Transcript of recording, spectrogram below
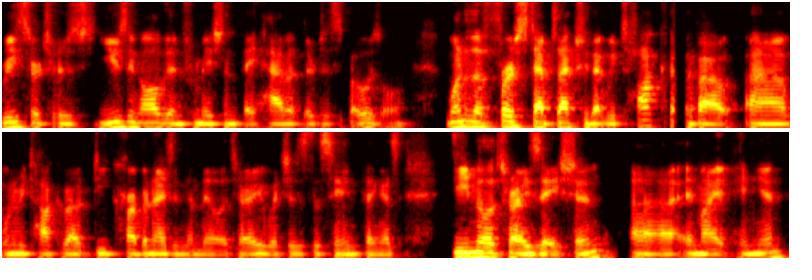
researchers using all the information that they have at their disposal. One of the first steps, actually, that we talk about uh, when we talk about decarbonizing the military, which is the same thing as demilitarization, uh, in my opinion,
